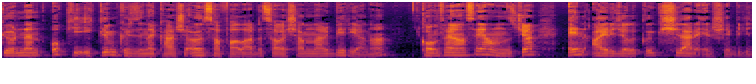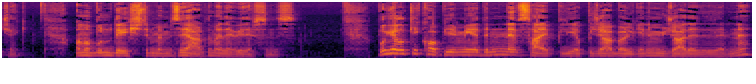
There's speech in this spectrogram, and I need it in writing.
görünen o ki iklim krizine karşı ön safhalarda savaşanlar bir yana konferansa yalnızca en ayrıcalıklı kişiler erişebilecek. Ama bunu değiştirmemize yardım edebilirsiniz. Bu yılki COP27'nin ev sahipliği yapacağı bölgenin mücadelelerini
